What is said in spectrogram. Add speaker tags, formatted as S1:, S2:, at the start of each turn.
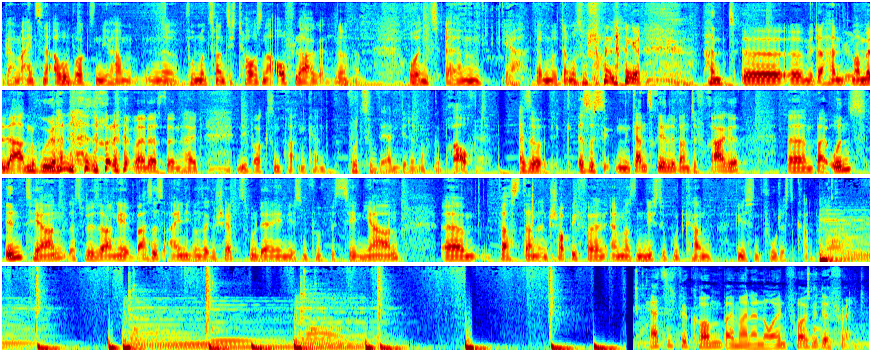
S1: Wir haben einzelne Abo-Boxen, die haben eine 25.000er Auflage. Ne? Und ähm, ja, da, da, muss man schon lange Hand, äh, äh mit der Hand Marmeladen rühren, so, damit man das dann halt in die Boxen packen kann. Wozu werden wir denn noch gebraucht? Also das ist eine ganz relevante Frage äh, bei uns intern, dass wir sagen, hey, was ist eigentlich unser Geschäftsmodell in den nächsten fünf bis zehn Jahren, ähm, was dann an Shopify und Amazon nicht so gut kann, wie es ein Foodist kann.
S2: Herzlich willkommen bei meiner neuen Folge Different.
